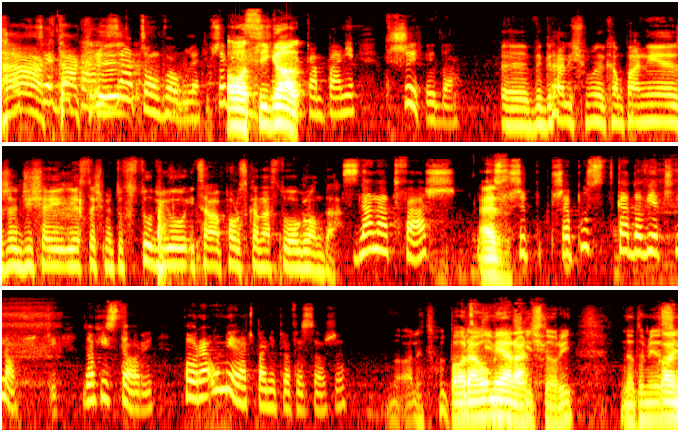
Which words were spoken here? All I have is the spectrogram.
Tak, od czego tak, pan y- zaczął w ogóle. Przegraliście tę kampanię. Trzy chyba. Wygraliśmy kampanię, że dzisiaj jesteśmy tu w studiu i cała Polska nas tu ogląda. Znana twarz, to jest przy, przepustka do wieczności, do historii. Pora umierać, panie profesorze. No, ale to Pora umierać. historii. Natomiast Końcu.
